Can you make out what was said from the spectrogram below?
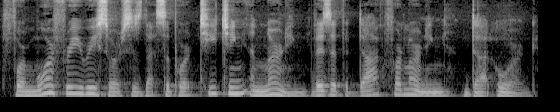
For more free resources that support teaching and learning, visit the dockforlearning.org.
